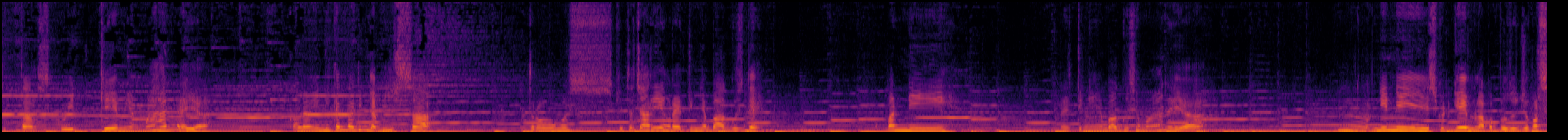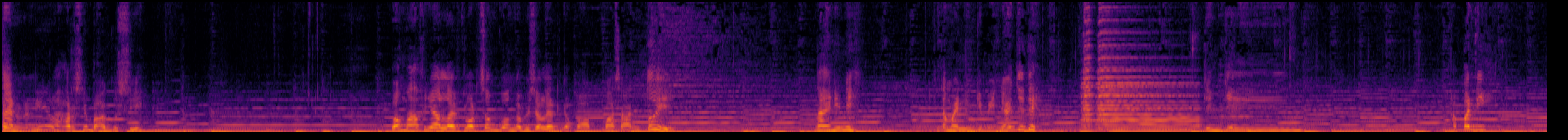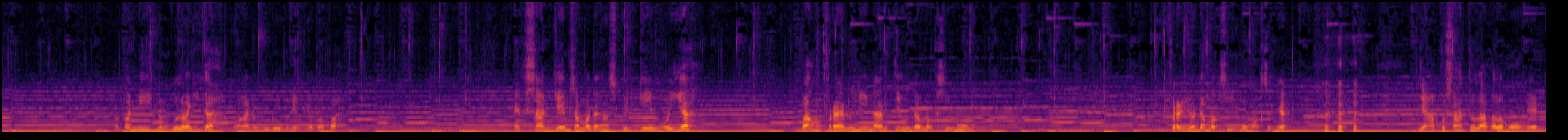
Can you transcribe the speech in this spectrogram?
kita squid game yang mana ya? Kalau yang ini kan tadi nggak bisa. Terus kita cari yang ratingnya bagus deh. Apa nih? Ratingnya yang bagus yang mana ya? Hmm, ini nih Squid Game 87% ini harusnya bagus sih Bang maaf ya live Lord Song gue nggak bisa lihat nggak apa-apa santuy. Nah ini nih. Kita mainin game ini aja deh. Jeng jeng. Apa nih? Apa nih? Nunggu lagi kah? Wah nunggu 2 menit nggak apa-apa. Exa Game sama dengan Squid Game. Oh iya? Bang, friendly nanti udah maksimum. Friendnya udah maksimum maksudnya. ya hapus satu lah kalau mau nge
